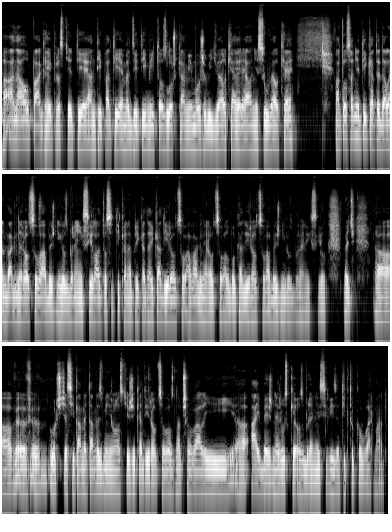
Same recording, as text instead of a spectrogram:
a naopak, hej, proste tie antipatie medzi týmito zložkami môžu byť veľké, aj reálne sú veľké. A to sa netýka teda len Wagnerovcov a bežných ozbrojených síl, ale to sa týka napríklad aj Kadírovcov a Wagnerovcov alebo Kadírovcov a bežných ozbrojených síl. Veď uh, určite si pamätáme z minulosti, že Kadírovcov označovali uh, aj bežné ruské ozbrojené síly za TikTokovú armádu.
